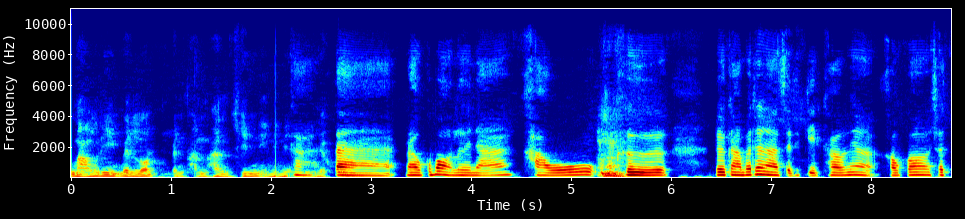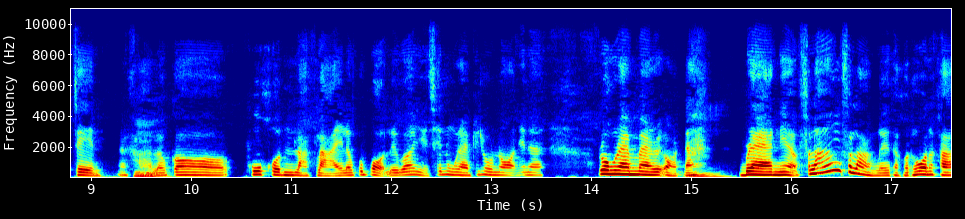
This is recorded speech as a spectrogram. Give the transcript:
เหมาทีเป็นรถเป็นพันพันๆชิ้นอย่างนี้ค่ะถึงจะคุ้มแต่เราก็บอกเลยนะ เขาคือโดยการพัฒนาเศรษฐกิจเขาเนี่ยเขาก็ชัดเจนนะคะอืมแล้วก็ผู้คนหลากหลายแล้วก็บอกเลยว่าอย่างเช่นโรงแรมที่เรานอนเนี่ยนะโรงแรม Marriott นะอืมแบรนด์เนี่ยฝรั่งฝรั่งเลยแต่ขอโทษนะคะ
